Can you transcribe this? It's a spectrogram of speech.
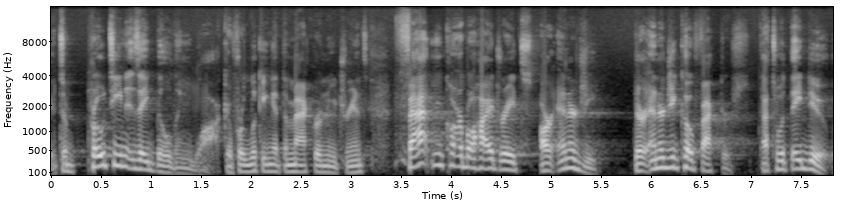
It's a protein is a building block. If we're looking at the macronutrients, fat and carbohydrates are energy. They're energy cofactors. That's what they do.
